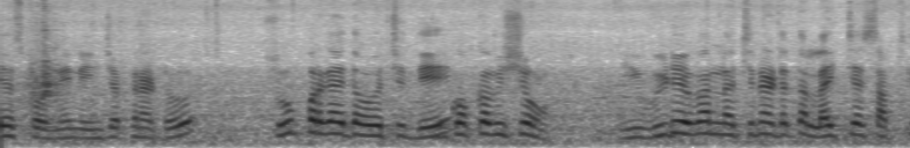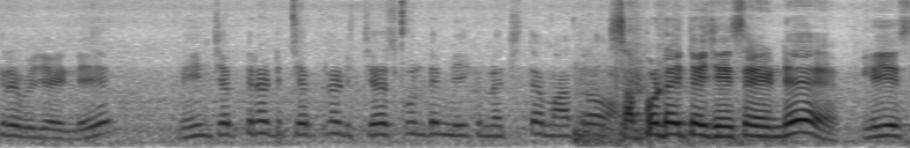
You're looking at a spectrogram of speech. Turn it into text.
చేసుకోండి నేను చెప్పినట్టు సూపర్గా అయితే వచ్చింది ఇంకొక విషయం ఈ వీడియో కానీ నచ్చినట్టయితే లైక్ చేసి సబ్స్క్రైబ్ చేయండి. నేను చెప్పినట్టు చెప్పినట్టు చేసుకుంటే మీకు నచ్చితే మాత్రం సపోర్ట్ అయితే చేసేయండి. ప్లీజ్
